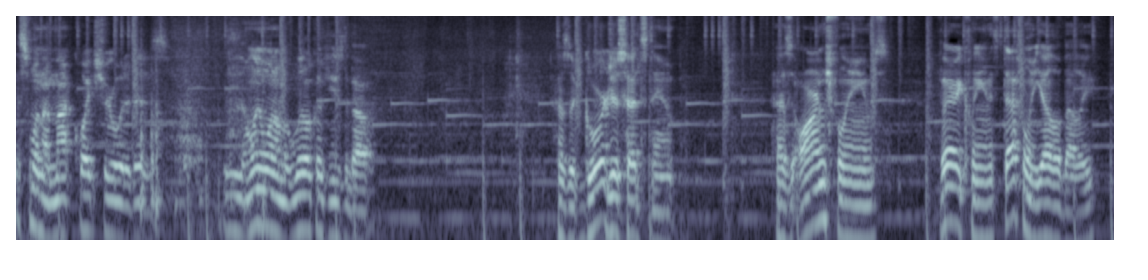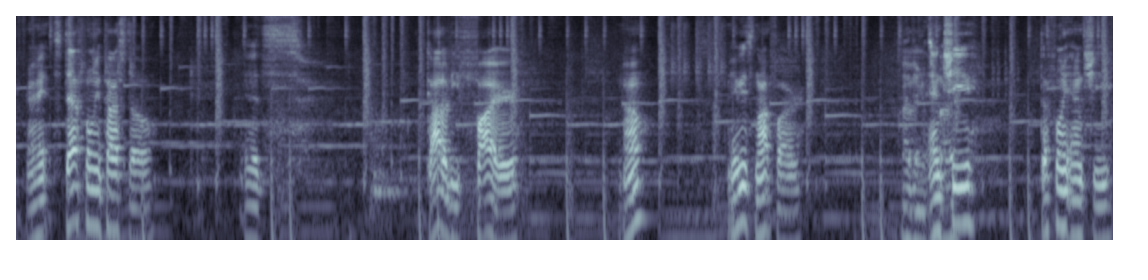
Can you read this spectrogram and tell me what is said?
This one, I'm not quite sure what it is. This is the only one I'm a little confused about. Has a gorgeous head stamp. Has orange flames. Very clean. It's definitely yellow belly. Alright, it's definitely pastel. It's gotta be fire. No? Maybe it's not fire. I think it's Enchi, definitely Enchi.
